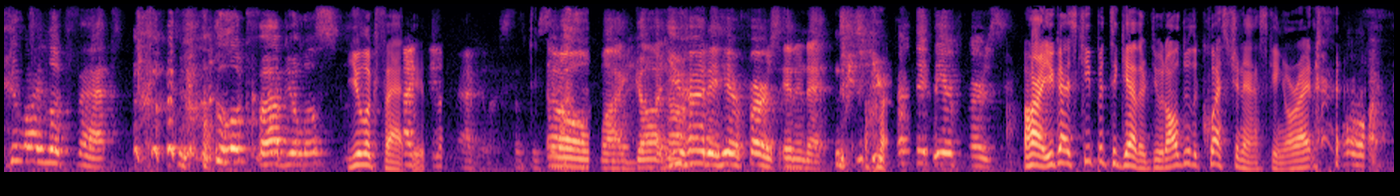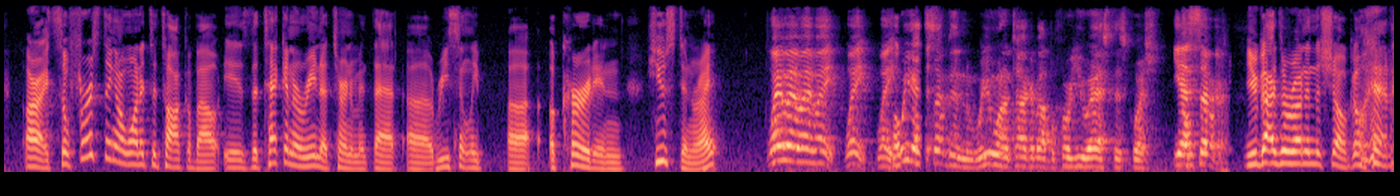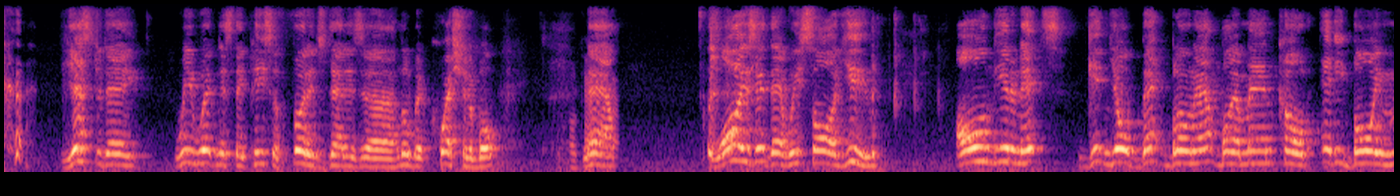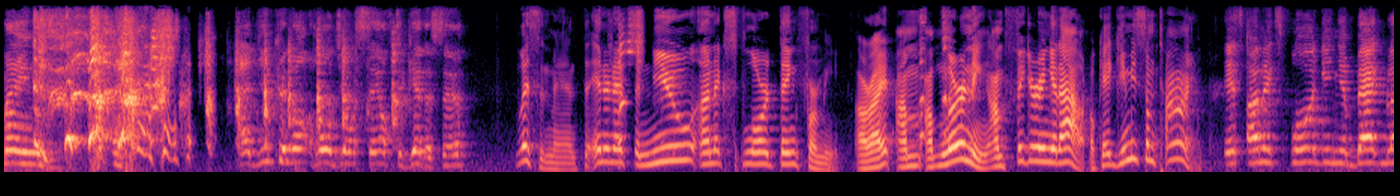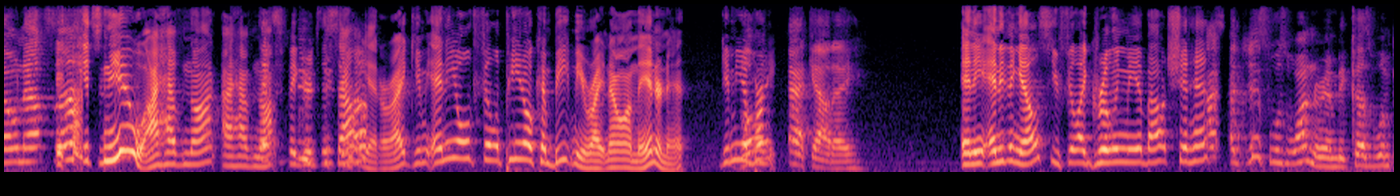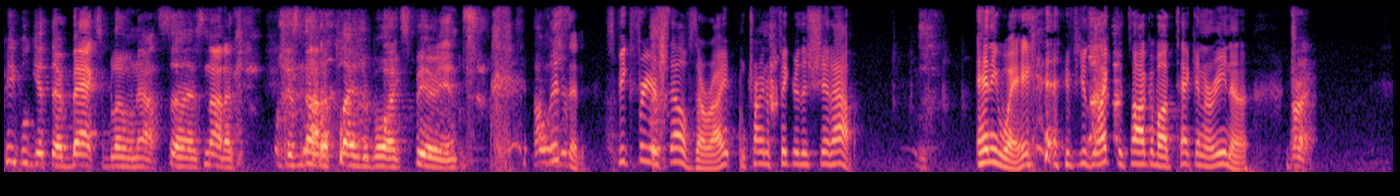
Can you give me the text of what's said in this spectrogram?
Do I look fat? Do I look fabulous?" you look fat, I dude. did look fabulous. Let's be. Oh my God! You heard it here first, internet. you heard it here first. All right, you guys keep it together, dude. I'll do the question asking. All right. All right. All right. So first thing I wanted to talk about is the Tekken Arena tournament that uh, recently uh, occurred in Houston, right? Wait, wait, wait, wait, wait, wait. We got something we want to talk about before you ask this question. Yes, sir. You guys are running the show. Go ahead. Yesterday, we witnessed a piece of footage that is uh, a little bit questionable. Okay. Now, why is it that we saw you on the internet getting your back blown out by a man called Eddie Boy Main, and you cannot hold yourself together, sir? Listen, man, the internet's a new, unexplored thing for me. All right, I'm I'm learning. I'm figuring it out. Okay, give me some time. It's unexplored, getting your back blown out, sir. It, it's new. I have not I have not It's figured new, this out yet. All right, give me any old Filipino can beat me right now on the internet. Give me a Blow your break. back out, eh? Any anything else you feel like grilling me about, shithead? I, I just was wondering because when people get their backs blown out, sir, it's not a it's not a pleasurable experience. Your- Listen, speak for yourselves, all right? I'm trying to figure this shit out. Anyway, if you'd like to talk about Tekken Arena, All right.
